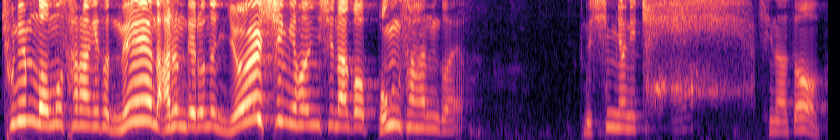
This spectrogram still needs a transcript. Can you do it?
주님 너무 사랑해서 내 나름대로는 열심히 헌신하고 봉사한 거예요. 근데 10년이 쫙 지나서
